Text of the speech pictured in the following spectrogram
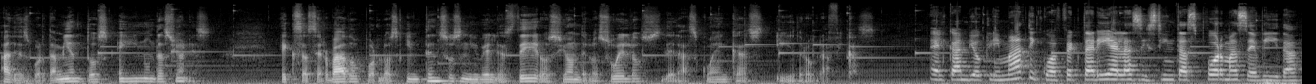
a desbordamientos e inundaciones exacerbado por los intensos niveles de erosión de los suelos de las cuencas hidrográficas. El cambio climático afectaría las distintas formas de vida,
